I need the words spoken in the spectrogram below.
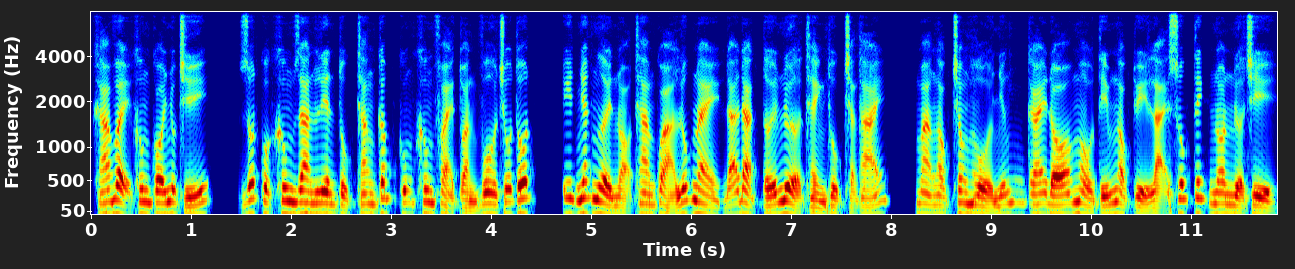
khá vậy không có nhục trí, rốt cuộc không gian liên tục thăng cấp cũng không phải toàn vô chỗ tốt, ít nhất người nọ tham quả lúc này đã đạt tới nửa thành thục trạng thái, mà ngọc trong hồ những cái đó màu tím ngọc tủy lại xúc tích non nửa trì,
